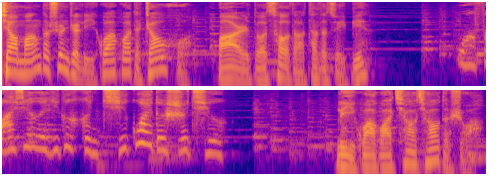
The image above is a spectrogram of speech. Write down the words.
小忙的顺着李呱呱的招呼，把耳朵凑到他的嘴边。我发现了一个很奇怪的事情。李呱呱悄悄地说：“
